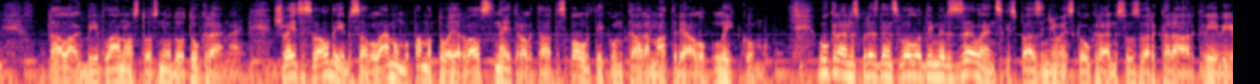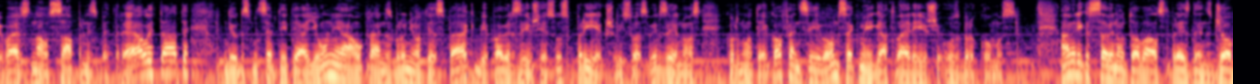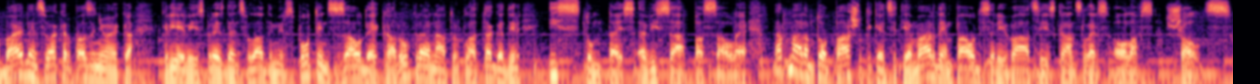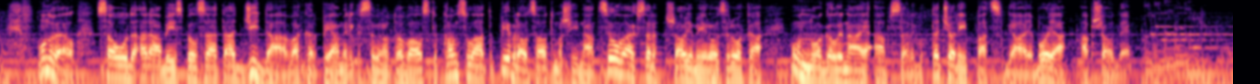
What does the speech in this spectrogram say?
Tālāk bija plānos tos nodot Ukrainai. Šveices valdība savu lēmumu pamatoja ar valsts neutralitātes politiku un kara materiālu likumu. Ukrainas prezidents Volodimirs Zelenskis paziņoja, ka Ukrainas uzvara karā ar Krieviju vairs nav sapnis, bet realitāte. 27. jūnijā Ukrainas bruņotie spēki bija pavirzījušies uz priekšu visos virzienos, kur notiek ofensīva un sekmīgi atvairījuši uzbrukumus. Amerikas Savienoto Valstu prezidents Joe Bidenis vakar paziņoja, ka Krievijas prezidents Vladimirs Putins zaudē karu Ukrainā, turklāt tagad ir izstumtais visā pasaulē. Apmēram to pašu, tikai citiem vārdiem paudis arī Vācijas kanclers Olafs Šolts. Un vēl Sauda Arābijas pilsētā Džidā vakar pie Amerikas Savienoto Valstu konsulāta piebrauca automašīnā cilvēks ar šaujamieroci rokā un nogalināja apsargu, taču arī pats gāja bojā apšaudēm.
